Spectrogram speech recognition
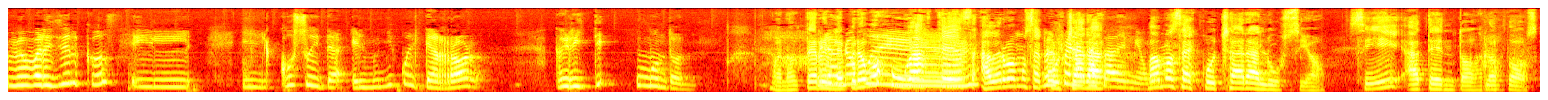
me apareció el coso, el, el coso de ter- el muñeco del terror, grité un montón. Bueno, terrible. no Pero, vos jugaste, a ver, vamos a escuchar a, vamos a escuchar a Lucio, ¿sí? Atentos los dos.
